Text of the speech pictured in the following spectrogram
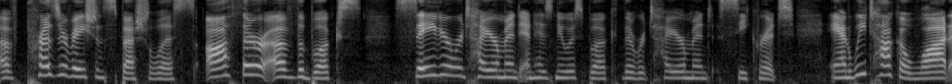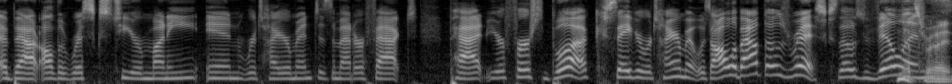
of Preservation Specialists, author of the books Save Your Retirement and his newest book, The Retirement Secret. And we talk a lot about all the risks to your money in retirement. As a matter of fact, Pat, your first book, Save Your Retirement, was all about those risks, those villains right.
